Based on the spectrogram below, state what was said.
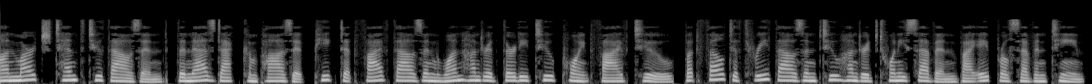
On March 10, 2000, the Nasdaq Composite peaked at 5132.52, but fell to 3227 by April 17,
